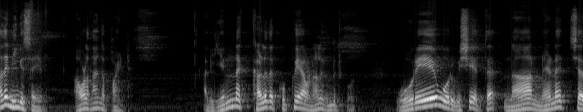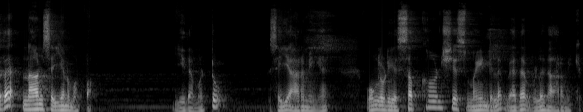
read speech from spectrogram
அதை நீங்கள் செய்யணும். அவ்வளோதாங்க பாயிண்ட் அது என்ன கழுத குப்பையாகனாலும் இருந்துட்டு போகுது. ஒரே ஒரு விஷயத்தை நான் நினச்சதை நான் செய்யணும் அப்பா. இதை மட்டும் செய்ய ஆரம்பிங்க. உங்களுடைய சப்கான்ஷியஸ் மைண்டில் விதை விழுக ஆரம்பிக்கும்.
